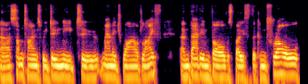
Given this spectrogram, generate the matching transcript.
Uh, sometimes we do need to manage wildlife, and that involves both the control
